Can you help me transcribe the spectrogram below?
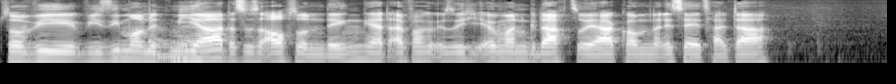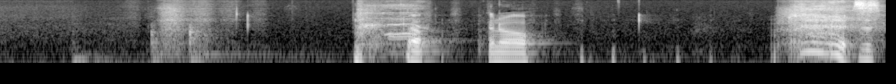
So wie, wie Simon mit Mia, das ist auch so ein Ding. Er hat einfach sich irgendwann gedacht, so ja, komm, dann ist er jetzt halt da. Ja, genau. Ist,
